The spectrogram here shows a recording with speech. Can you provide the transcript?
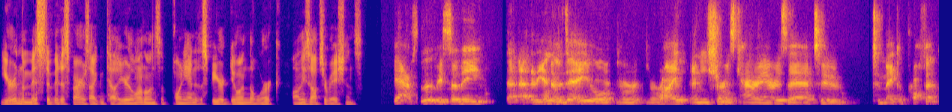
you're in the midst of it, as far as I can tell. You're the one of the ones pointing into the spear, doing the work on these observations. Yeah, absolutely. So the at the end of the day, you're you're you're right. An insurance carrier is there to to make a profit.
